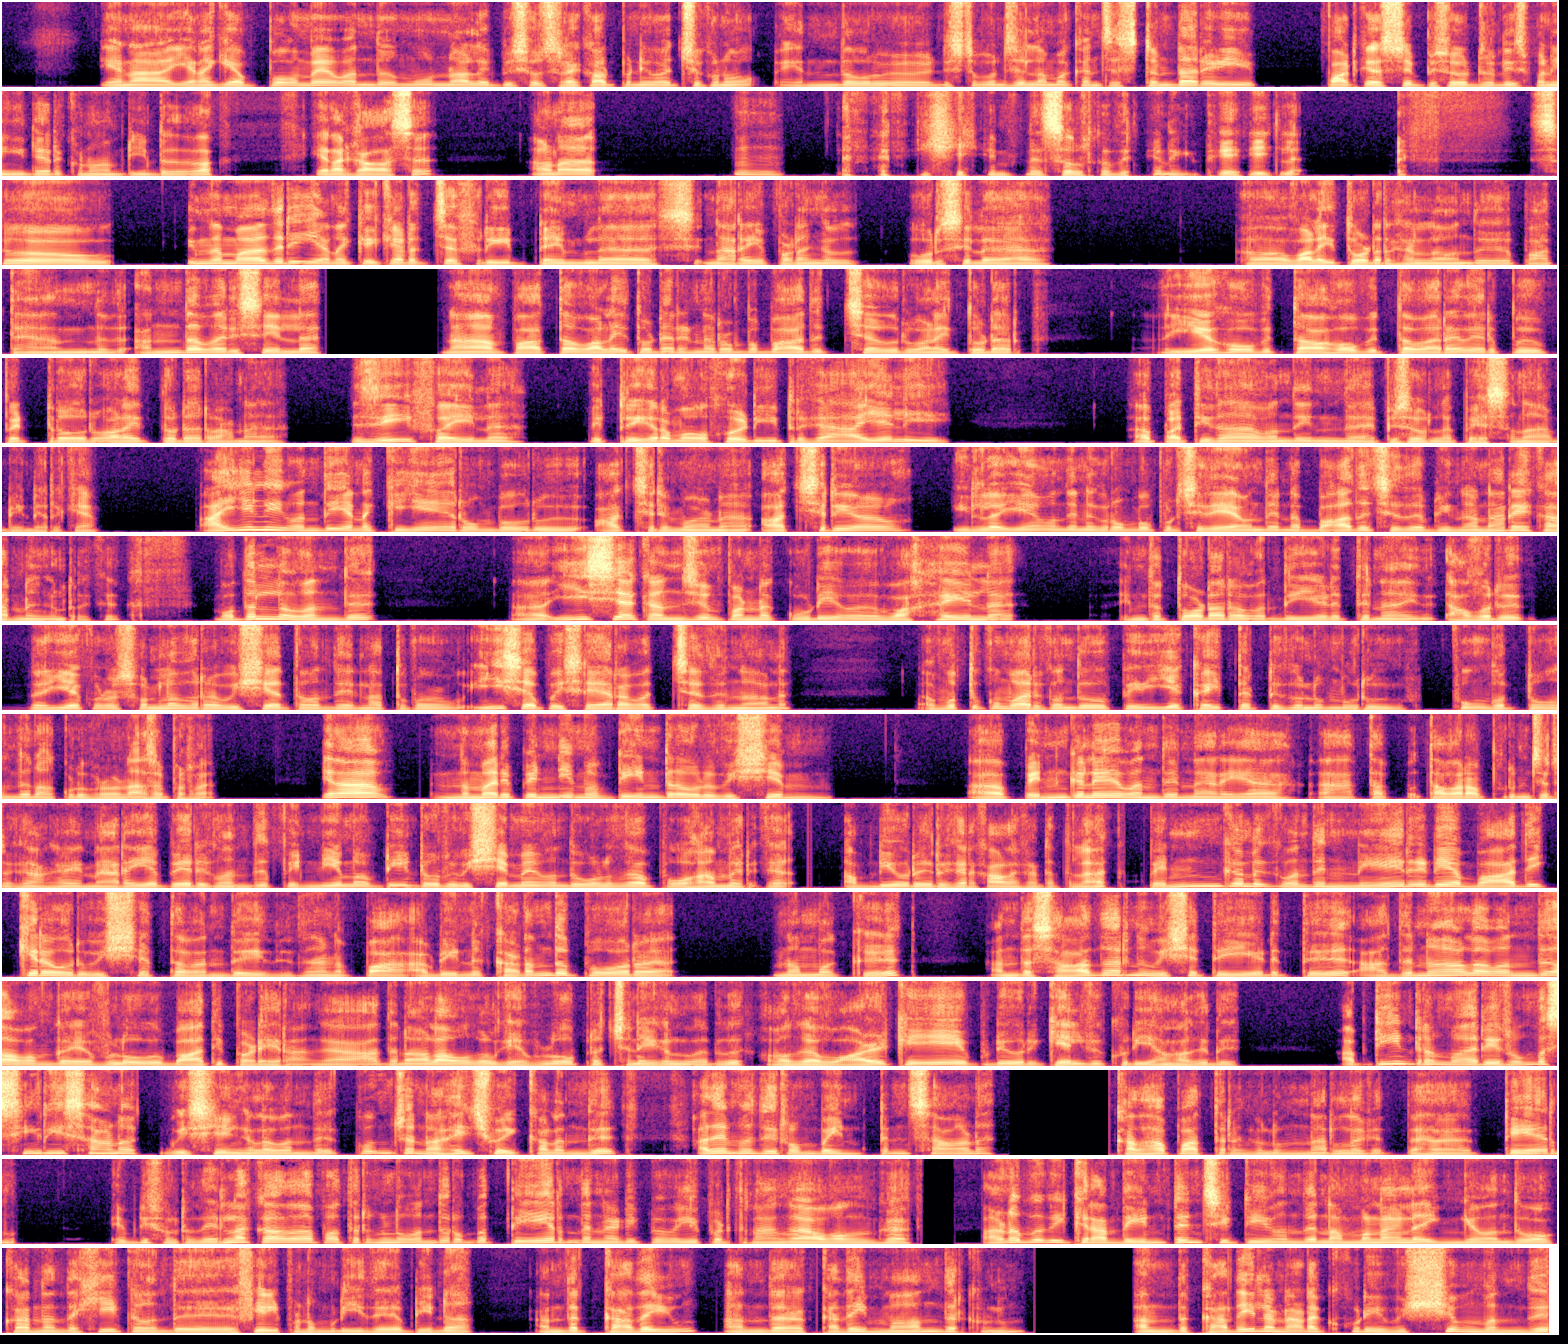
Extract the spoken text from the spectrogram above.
ஏன்னா எனக்கு எப்போவுமே வந்து மூணு நாலு எபிசோட்ஸ் ரெக்கார்ட் பண்ணி வச்சுக்கணும். எந்த ஒரு டிஸ்டர்பன்ஸும் இல்லாமல் கன்சிஸ்டண்ட்டாக ரெடி பாட்காஸ்ட் எபிசோட் ரிலீஸ் பண்ணிக்கிட்டே இருக்கணும் அப்படின்றது தான் எனக்கு ஆசை. ஆனால் என்ன சொல்கிறது எனக்கு தெரியல. ஸோ இந்த மாதிரி எனக்கு கிடைச்ச ஃப்ரீ டைமில் நிறைய படங்கள் ஒரு சில வலைத்தொடர்கள்லாம் வந்து பார்த்தேன். அந்த அந்த வரிசையில் நான் பார்த்த வலைத்தொடர் என்னை ரொம்ப பாதித்த ஒரு வலைத்தொடர். ஏகோபித்தாகோபித்த வரவேற்பு பெற்ற ஒரு வலைத்தொடரான ஜி ஃபைவ்ல வெற்றிகரமாக ஓடிட்டு இருக்க அயலி பற்றி தான் வந்து இந்த எபிசோடில் பேசலாம் அப்படின்னு இருக்கேன். அயலி வந்து எனக்கு ஏன் ரொம்ப ஒரு ஆச்சரியமான ஆச்சரியம் இல்லை ஏன் வந்து எனக்கு ரொம்ப பிடிச்சது ஏன் வந்து என்னை பாதிச்சது அப்படின்னா நிறைய காரணங்கள் இருக்குது முதல்ல வந்து ஈஸியாக கன்சியூம் பண்ணக்கூடிய வகையில் இந்த தொடரை வந்து எடுத்து நான் அவர் இந்த இயக்குனர் சொல்ல வர விஷயத்த வந்து எல்லாத்துக்கும் ஈஸியாக போய் சேர வச்சதுனால முத்துக்குமாருக்கு வந்து ஒரு பெரிய கைத்தட்டுகளும் ஒரு பூங்கொத்தும் வந்து நான் கொடுக்கணும்னு ஆசைப்பட்றேன். ஏன்னா இந்த மாதிரி பெண்ணியம் அப்படின்ற ஒரு விஷயம் பெண்களே வந்து நிறையா தப்பு தவறாக புரிஞ்சிருக்காங்க. நிறைய பேருக்கு வந்து பெண்ணியம் அப்படின்ற ஒரு விஷயமே வந்து ஒழுங்காக போகாமல் இருக்குது அப்படி ஒரு இருக்கிற காலகட்டத்தில் பெண்களுக்கு வந்து நேரடியாக பாதிக்கிற ஒரு விஷயத்த வந்து இதுதானப்பா அப்படின்னு கடந்து போகிற நமக்கு அந்த சாதாரண விஷயத்தையே எடுத்து அதனால வந்து அவங்க எவ்வளோ பாதிப்படைகிறாங்க அதனால அவங்களுக்கு எவ்வளோ பிரச்சனைகள் வருது அவங்க வாழ்க்கையே எப்படி ஒரு கேள்விக்குறி ஆகுது அப்படின்ற மாதிரி ரொம்ப சீரியஸான விஷயங்களை வந்து கொஞ்சம் நகைச்சுவை கலந்து அதே மாதிரி ரொம்ப இன்டென்ஸான கதாபாத்திரங்களும் நல்ல தேர் எப்படி சொல்கிறது எல்லா கதாபாத்திரங்களும் வந்து ரொம்ப தேர்ந்த நடிப்பை வெளிப்படுத்துனாங்க. அவங்க அனுபவிக்கிற அந்த இன்டென்சிட்டி வந்து நம்மளால் இங்கே வந்து உட்காந்து அந்த ஹீட்டை வந்து ஃபீல் பண்ண முடியுது அப்படின்னா அந்த கதையும் அந்த கதை மாந்தர்களும் அந்த கதையில் நடக்கக்கூடிய விஷயம் வந்து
